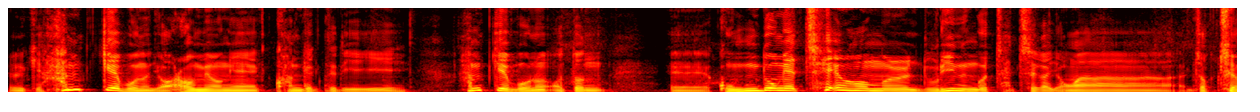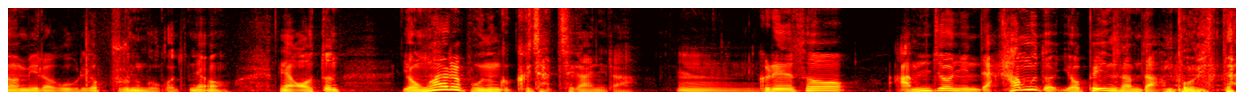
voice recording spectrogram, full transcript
이렇게 함께 보는 여러 명의 관객들이 함께 보는 어떤 예, 공동의 체험을 누리는 것 자체가 영화적 체험이라고 우리가 부르는 거거든요. 그냥 어떤 영화를 보는 것 그 자체가 아니라. 음. 그래서 암전인데 아무도 옆에 있는 사람도 안 보인다.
